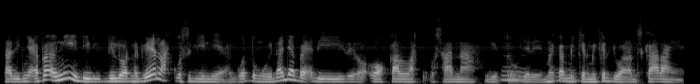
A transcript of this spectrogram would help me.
tadinya apa ini di, di luar negeri laku segini ya? Gue tungguin aja sampai di lo- lokal laku ke sana gitu. Hmm, jadi mereka hmm. mikir-mikir jualan sekarang.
